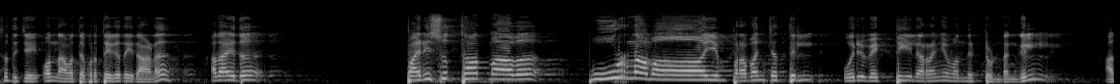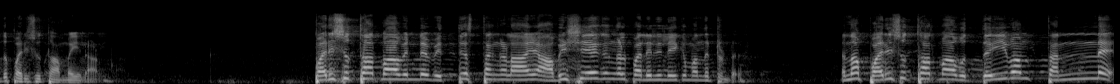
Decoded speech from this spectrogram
ശ്രദ്ധിച്ചേ ഒന്നാമത്തെ പ്രത്യേകത ഇതാണ്. അതായത് പരിശുദ്ധാത്മാവ് പൂർണമായും പ്രപഞ്ചത്തിൽ ഒരു വ്യക്തിയിൽ ഇറങ്ങി വന്നിട്ടുണ്ടെങ്കിൽ അത് പരിശുദ്ധ അമ്മയിലാണ്. പരിശുദ്ധാത്മാവിന്റെ വ്യത്യസ്തങ്ങളായ അഭിഷേകങ്ങൾ പലരിലേക്കും വന്നിട്ടുണ്ട്. എന്നാൽ പരിശുദ്ധാത്മാവ് ദൈവം തന്നെ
